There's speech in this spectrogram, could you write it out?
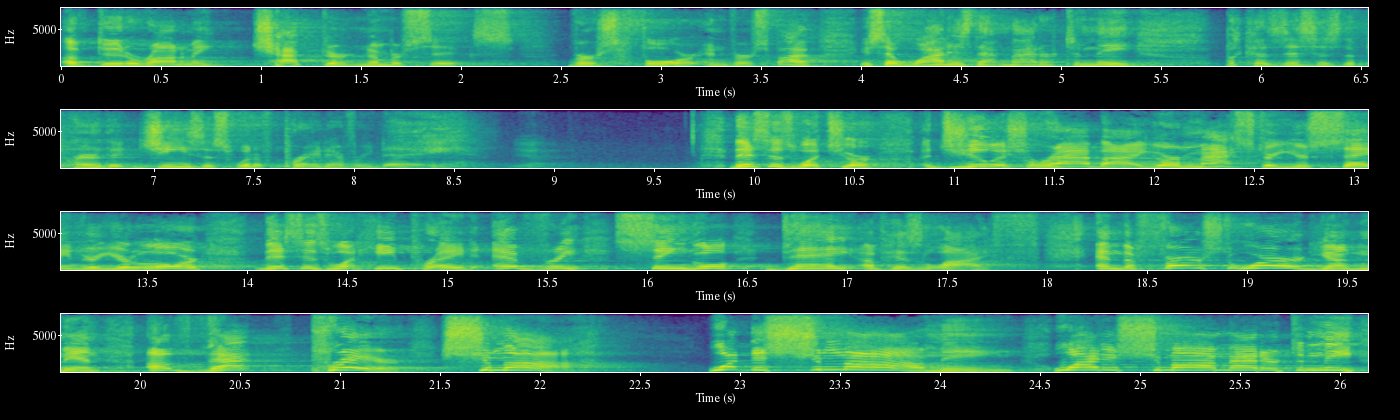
of Deuteronomy chapter number six, verse four and verse five. You say, why does that matter to me? Because this is the prayer that Jesus would have prayed every day. This is what your Jewish rabbi, your master, your savior, your Lord, this is what he prayed every single day of his life. And the first word, young men, of that prayer, Shema. What does Shema mean? Why does Shema matter to me,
